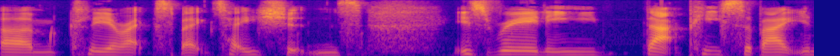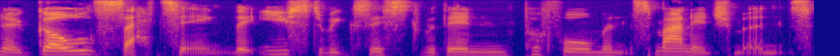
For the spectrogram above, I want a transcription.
um, clear expectations, is really that piece about, you know, goal setting that used to exist within performance management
